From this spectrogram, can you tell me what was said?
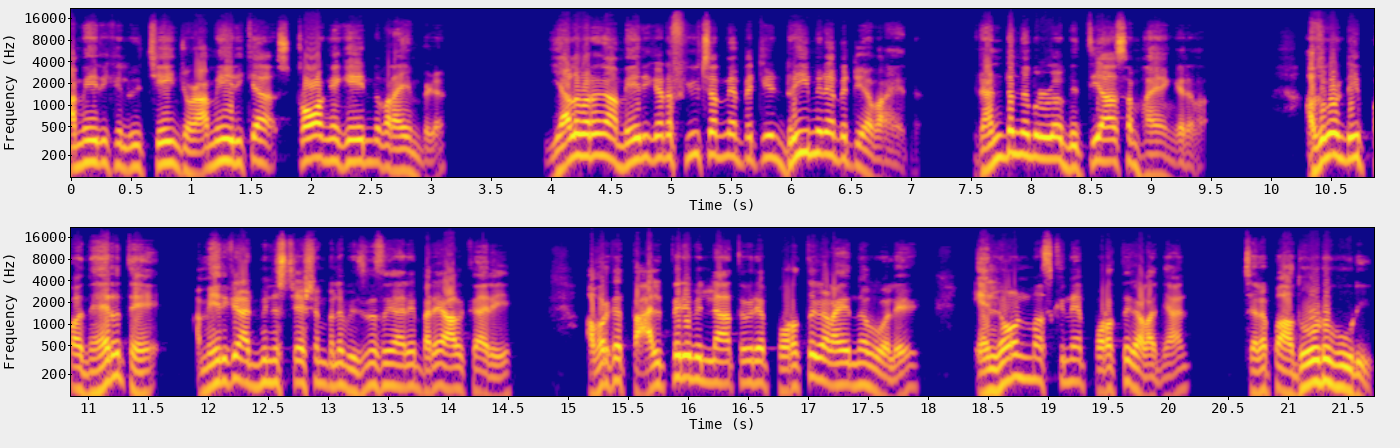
അമേരിക്കയിൽ ഒരു ചേഞ്ച് ഉണ്ട് അമേരിക്ക സ്ട്രോങ് അഗെയിൻ എന്ന് പറയുമ്പോൾ ഇയാൾ പറയുന്നത് അമേരിക്കയുടെ ഫ്യൂച്ചറിനെ പറ്റിയും ഡ്രീമിനെ പറ്റിയാണ് പറയുന്നത്. രണ്ടും തമ്മിലുള്ള വ്യത്യാസം ഭയങ്കരമാണ്. അതുകൊണ്ട് ഈ നേരത്തെ അമേരിക്കൻ അഡ്മിനിസ്ട്രേഷൻ പല ബിസിനസ്സുകാരെയും പല ആൾക്കാരെയും അവർക്ക് താല്പര്യമില്ലാത്തവരെ പുറത്ത് കളയുന്ന പോലെ എലോൺ മസ്കിനെ പുറത്ത് കളഞ്ഞാൽ ചിലപ്പോൾ അതോടുകൂടി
